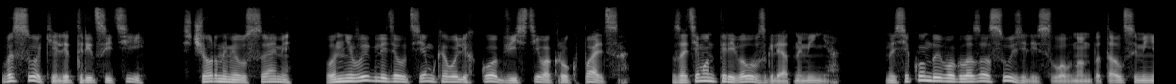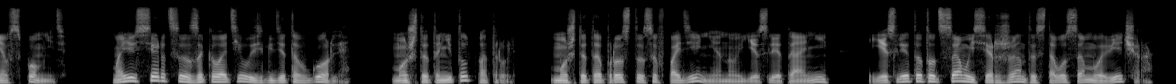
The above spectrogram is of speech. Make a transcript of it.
Высокий, лет тридцати, с черными усами, он не выглядел тем, кого легко обвести вокруг пальца. Затем он перевел взгляд на меня. На секунду его глаза сузились, словно он пытался меня вспомнить. Мое сердце заколотилось где-то в горле. Может, это не тот патруль? Может, это просто совпадение, но если это они, если это тот самый сержант из того самого вечера,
